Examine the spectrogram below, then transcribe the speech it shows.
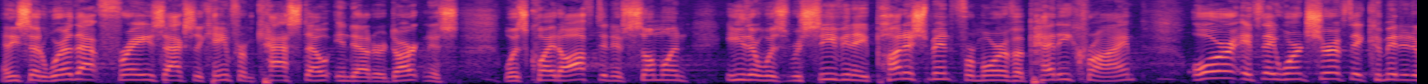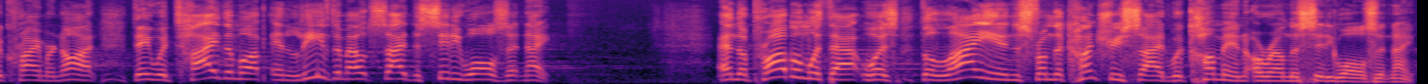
And he said where that phrase actually came from, cast out into outer darkness, was quite often if someone either was receiving a punishment for more of a petty crime, or if they weren't sure if they committed a crime or not, they would tie them up and leave them outside the city walls at night. And the problem with that was the lions from the countryside would come in around the city walls at night.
